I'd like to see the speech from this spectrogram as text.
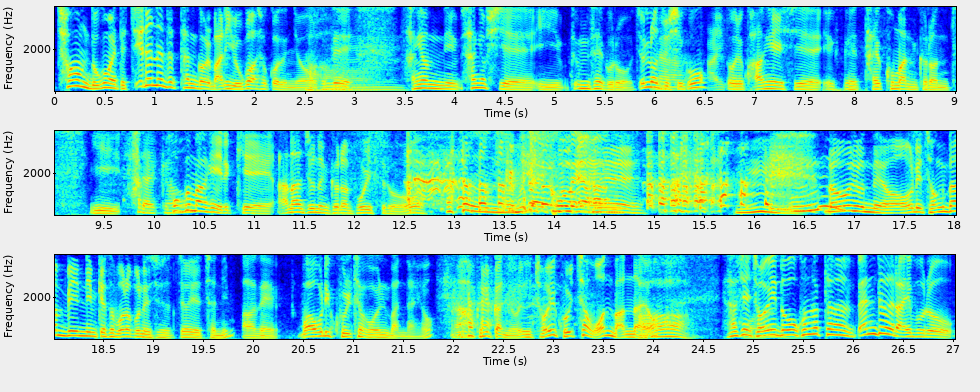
처음 녹음할 때 찌르는 듯한 걸 많이 요구하셨거든요. 근데 상엽님, 상엽 씨의 이 음색으로 찔러주시고 아. 또 우리 광일 씨의 이- 그 달콤한 그런 이 사-. 포근하게 이렇게 안아주는 그런 voice로 너무 달콤해. 네. 너무 좋네요. 우리 정담비님께서 뭐라 보내주셨죠, 예찬님? 아, 네. 와, 우리 골차 One 맞나요? 아, 그러니까요. 이 저희 골차 One 맞나요? 아, 사실 저희도 콘서트 하면 밴드 라이브로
